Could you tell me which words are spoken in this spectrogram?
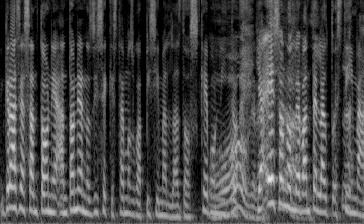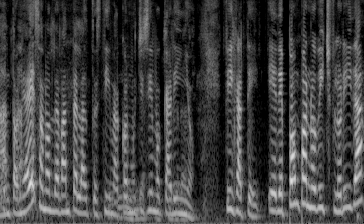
Gracias, Antonia. Antonia nos dice que estamos guapísimas las dos. Qué bonito. Oh, ya eso nos levanta la autoestima, Antonia. Eso nos levanta la autoestima, con muchísimo cariño. gracias. Fíjate, eh, de Pompano Beach, Florida,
